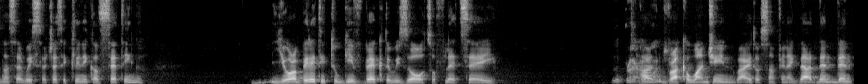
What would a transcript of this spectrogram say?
not say research, as a clinical setting, your ability to give back the results of, let's say, The BRCA1 uh, gene. BRCA1 gene, right, or something like that, then then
